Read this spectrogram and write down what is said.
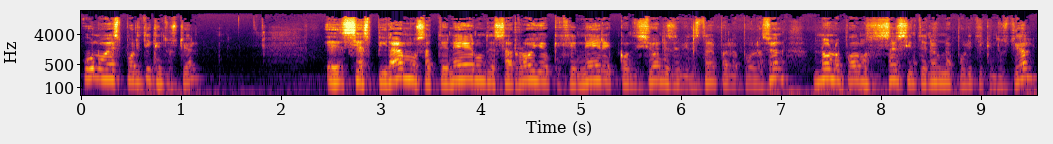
Uno es política industrial. Eh, si aspiramos a tener un desarrollo que genere condiciones de bienestar para la población, no lo podemos hacer sin tener una política industrial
